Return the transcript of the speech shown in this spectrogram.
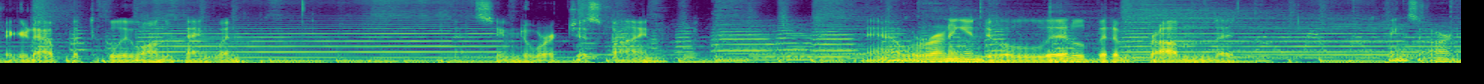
figured out put the glue on the penguin. That seemed to work just fine. Now we're running into a little bit of a problem that things aren't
